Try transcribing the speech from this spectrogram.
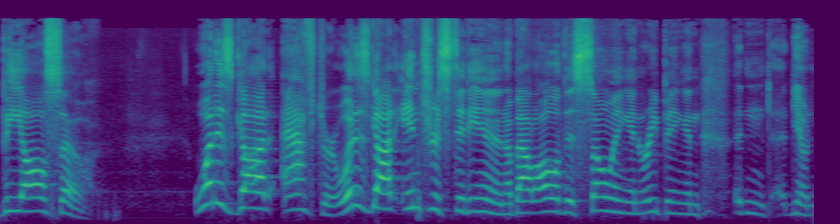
be also. What is God after? What is God interested in about all of this sowing and reaping and, and, you know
